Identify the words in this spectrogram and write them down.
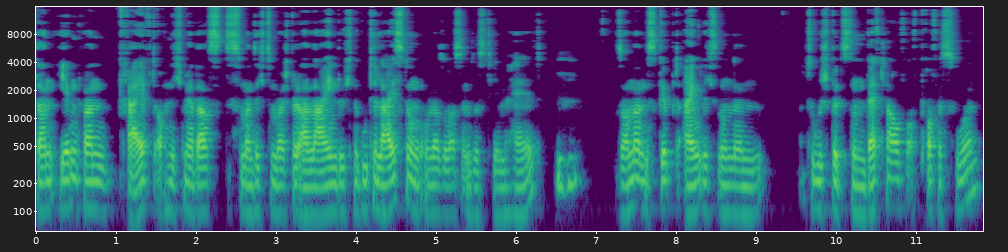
dann irgendwann greift auch nicht mehr das, dass man sich zum Beispiel allein durch eine gute Leistung oder sowas im System hält, mhm sondern es gibt eigentlich so einen zugespitzten Wettlauf auf Professuren.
